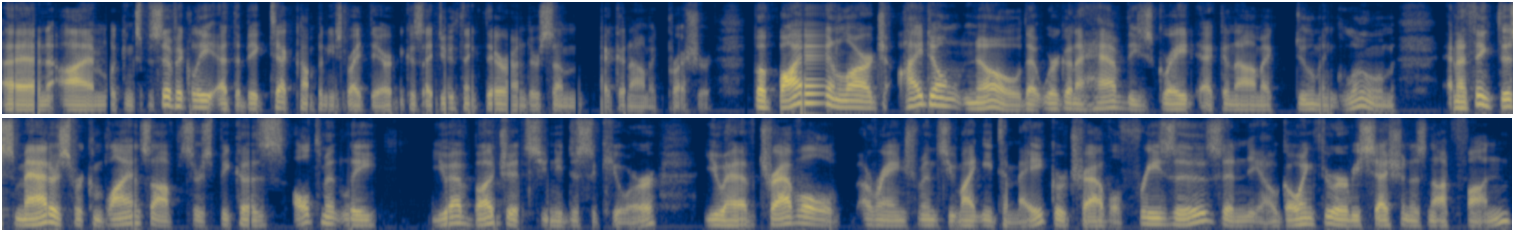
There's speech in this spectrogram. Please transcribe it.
And I'm looking specifically at the big tech companies right there because I do think they're under some economic pressure. But by and large, I don't know that we're going to have these great economic doom and gloom. And I think this matters for compliance officers because ultimately you have budgets you need to secure you have travel arrangements you might need to make or travel freezes and you know going through a recession is not fun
